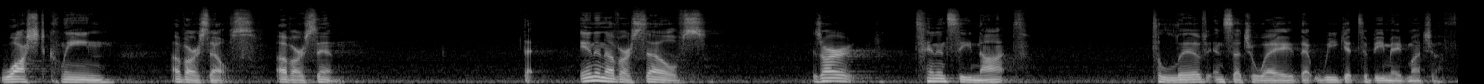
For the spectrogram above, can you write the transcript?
washed clean of ourselves, of our sin. That in and of ourselves is our tendency not to live in such a way that we get to be made much of.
